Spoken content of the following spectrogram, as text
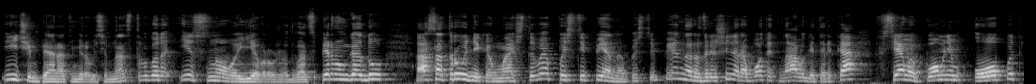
и чемпионат мира 2018 года, и снова Евро уже в 2021 году. А сотрудникам Матч ТВ постепенно-постепенно разрешили работать на ВГТРК. Все мы помним опыт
